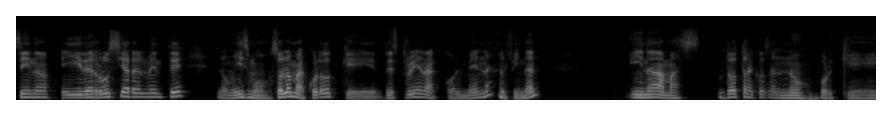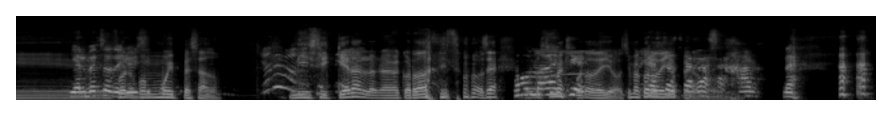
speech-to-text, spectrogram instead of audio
Sí, no. Y de Rusia realmente lo mismo. Solo me acuerdo que destruyen la colmena al final y nada más. De otra cosa no, porque Y el beso de fue, fue muy pesado. Ni decir que- siquiera lo lo recordaba de eso. O sea, No sí me acuerdo de ello. Sí me acuerdo de ello, se pero agasajaron.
